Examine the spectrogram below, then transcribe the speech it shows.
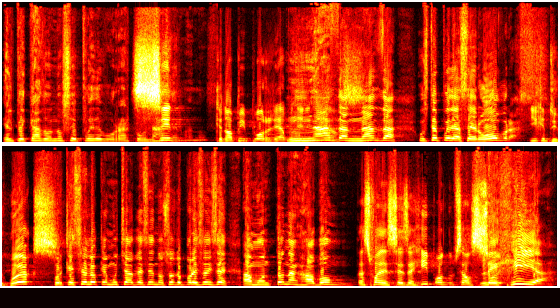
El pecado no se puede borrar con nada, Sin hermanos. cannot be blotted out with anything Nada, else. nada. Usted puede hacer obras. You can do works. Porque eso es lo que muchas veces nosotros, por eso dice, amontonan jabón, That's why it says they heap on themselves soap, lejía,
